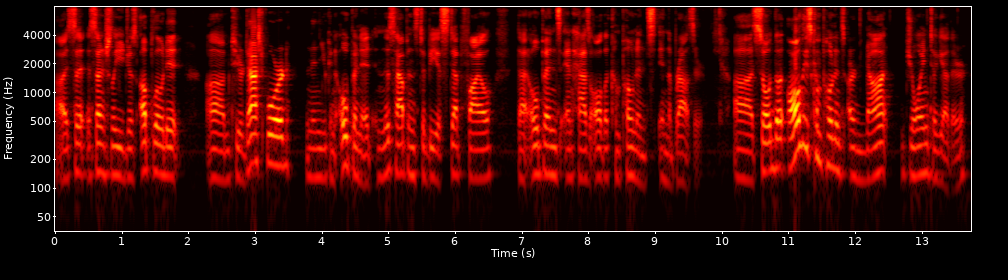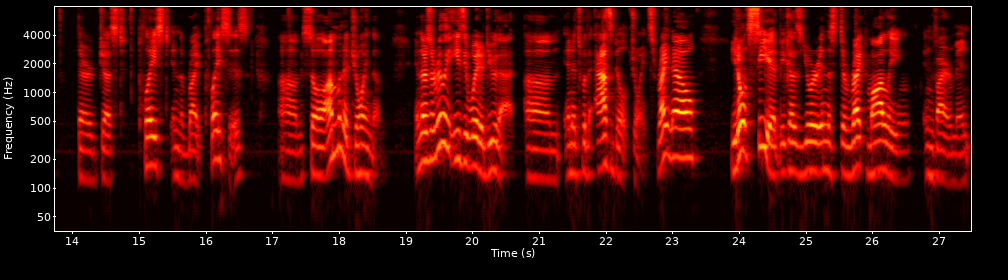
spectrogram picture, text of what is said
Uh, essentially, you just upload it um, to your dashboard and then you can open it and this happens to be a step file that opens and has all the components in the browser. Uh, so the, all these components are not joined together. They're just placed in the right places. Um, so I'm gonna join them. And there's a really easy way to do that um, and it's with as-built joints. Right now you don't see it because you're in this direct modeling environment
